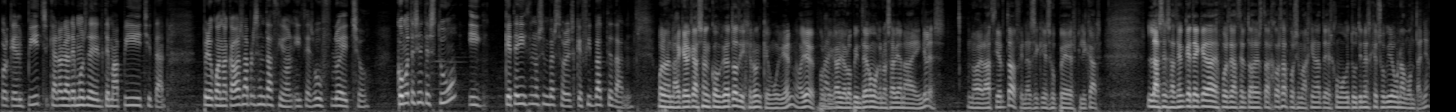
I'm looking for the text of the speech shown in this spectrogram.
porque el pitch, que ahora hablaremos del tema pitch y tal, pero cuando acabas la presentación y dices, uff, lo he hecho, ¿cómo te sientes tú y qué te dicen los inversores? ¿Qué feedback te dan? Bueno, en aquel caso en concreto dijeron que muy bien, oye, porque Vale. claro, yo lo pinté como que no sabía nada de inglés. No era cierto, al final sí que supe explicar. La sensación que te queda después de hacer todas estas cosas, pues imagínate, es como que tú tienes que subir a una montaña.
